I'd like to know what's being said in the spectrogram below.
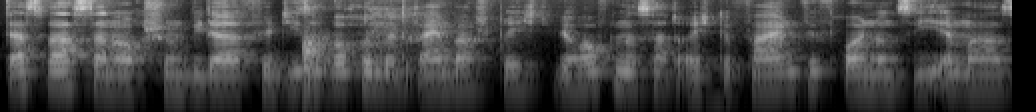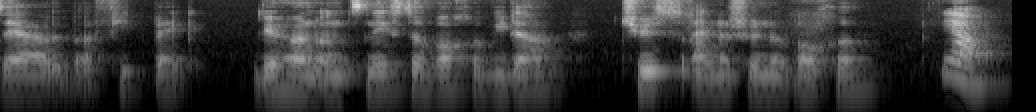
Das war's dann auch schon wieder für diese Woche mit Rheinbach spricht. Wir hoffen, es hat euch gefallen. Wir freuen uns wie immer sehr über Feedback. Wir hören uns nächste Woche wieder. Tschüss, eine schöne Woche. Ja,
